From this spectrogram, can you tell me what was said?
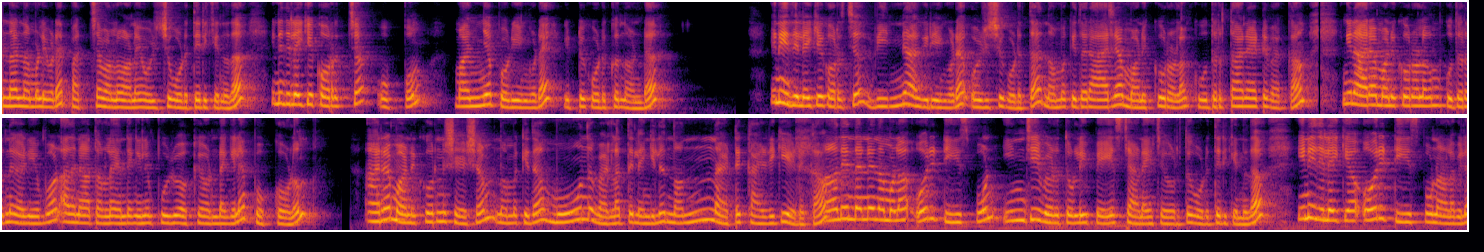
എന്നാൽ നമ്മളിവിടെ പച്ചവെള്ളമാണ് ഒഴിച്ചു കൊടുത്തിരിക്കുന്നത്. ഇനി ഇതിലേക്ക് കുറച്ച് ഉപ്പും മഞ്ഞപ്പൊടിയും കൂടെ ഇട്ട് കൊടുക്കുന്നുണ്ട്. ഇനി ഇതിലേക്ക് കുറച്ച് വിന്നാഗിരിയും കൂടെ ഒഴിച്ചു കൊടുത്ത് നമുക്കിതൊരു അരമണിക്കൂറോളം കുതിർത്താനായിട്ട് വെക്കാം. ഇങ്ങനെ അരമണിക്കൂറോളം കുതിർന്ന് കഴിയുമ്പോൾ അതിനകത്തുള്ള എന്തെങ്കിലും പുഴുവൊക്കെ ഉണ്ടെങ്കിൽ പൊക്കോളും. അരമണിക്കൂറിന് ശേഷം നമുക്കിത് മൂന്ന് വെള്ളത്തിലെങ്കിലും നന്നായിട്ട് കഴുകിയെടുക്കാം. ആദ്യം തന്നെ നമ്മൾ ഒരു ടീസ്പൂൺ ഇഞ്ചി വെളുത്തുള്ളി പേസ്റ്റാണ് ചേർത്ത് കൊടുത്തിരിക്കുന്നത്. ഇനി ഇതിലേക്ക് ഒരു ടീസ്പൂൺ അളവിൽ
